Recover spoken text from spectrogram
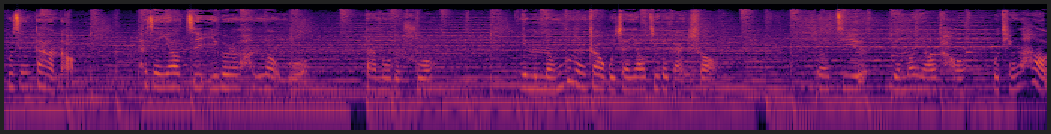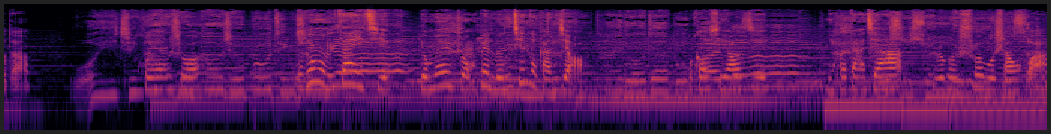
不经大脑。他见妖姬一个人很冷落，大怒地说：“你们能不能照顾下妖姬的感受？”妖姬连忙摇头：“我挺好的。”胡言说：“你跟我们在一起，有没有一种被轮奸的感觉？”我告诉妖姬：“你和大家如果说不上话，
